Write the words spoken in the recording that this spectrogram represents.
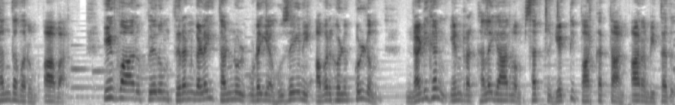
தந்தவரும் ஆவார். இவ்வாறு பெரும் திறன்களை தன்னுள் உடைய ஹுசேனி அவர்களுக்குள்ளும் நடிகன் என்ற கலையார்வம் சற்று எட்டி பார்க்கத்தான் ஆரம்பித்தது.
